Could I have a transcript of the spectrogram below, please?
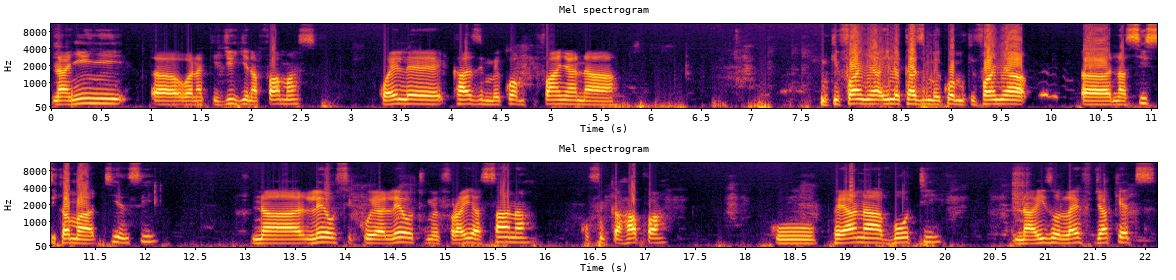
na nyinyi uh, wanakijiji na farmers kwa ile kazi mmekuwa mkifanya na mkifanya ile kazi mmekuwa mkifanya uh, na sisi kama TNC, na leo siku ya leo tumefurahia sana kufika hapa kupeana boti na hizo life jackets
